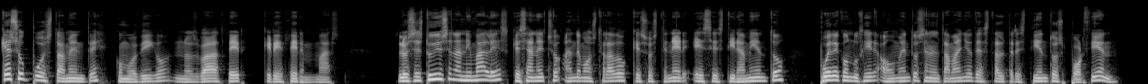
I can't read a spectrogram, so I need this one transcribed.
que supuestamente, como digo, nos va a hacer crecer más. Los estudios en animales que se han hecho han demostrado que sostener ese estiramiento puede conducir a aumentos en el tamaño de hasta el 300%.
